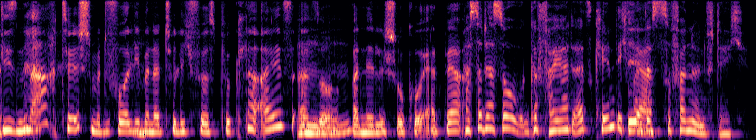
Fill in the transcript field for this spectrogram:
diesen Nachtisch mit Vorliebe natürlich fürs Pückler-Eis, Eis, also mhm. Vanille, Schoko, Erdbeer. Hast du das so gefeiert als Kind? Ich fand ja. das zu vernünftig.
